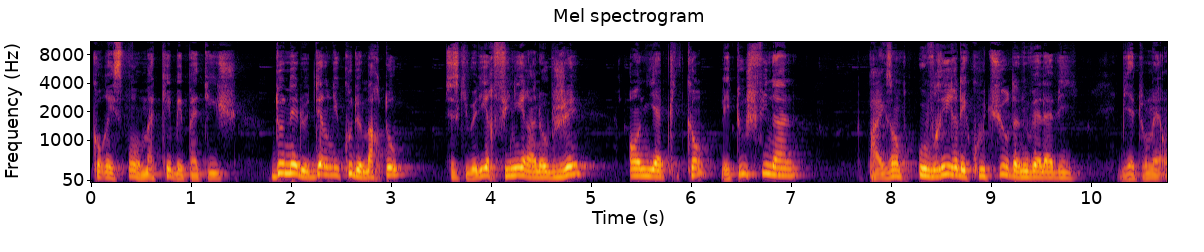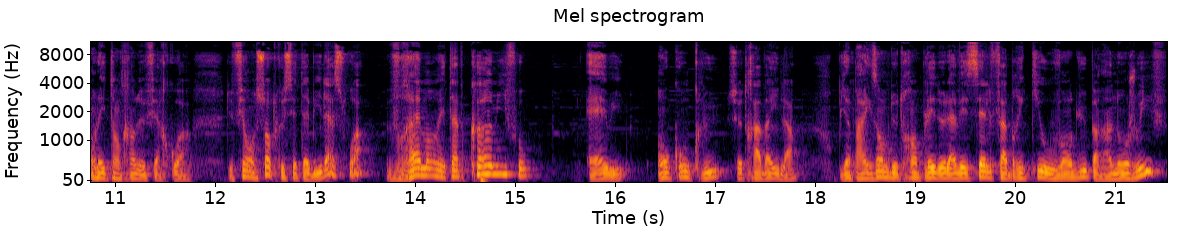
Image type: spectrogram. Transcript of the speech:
correspond au maquet bépatiche. Donner le dernier coup de marteau, c'est ce qui veut dire finir un objet en y appliquant les touches finales. Par exemple, ouvrir les coutures d'un nouvel habit. Eh bien, on est en train de faire quoi? De faire en sorte que cet habit-là soit vraiment étape comme il faut. Eh oui, on conclut ce travail-là. Ou bien par exemple de tremper de la vaisselle fabriquée ou vendue par un non-juif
